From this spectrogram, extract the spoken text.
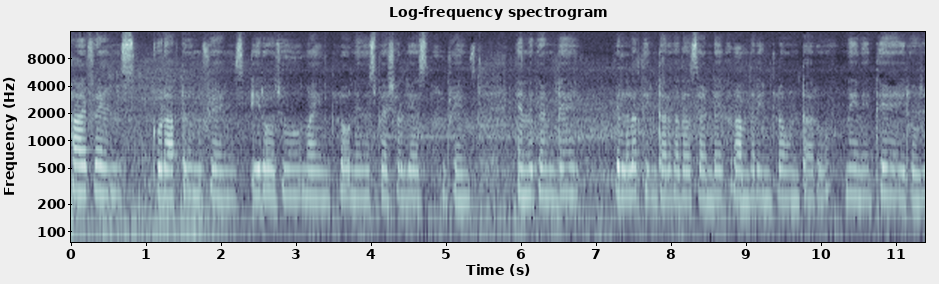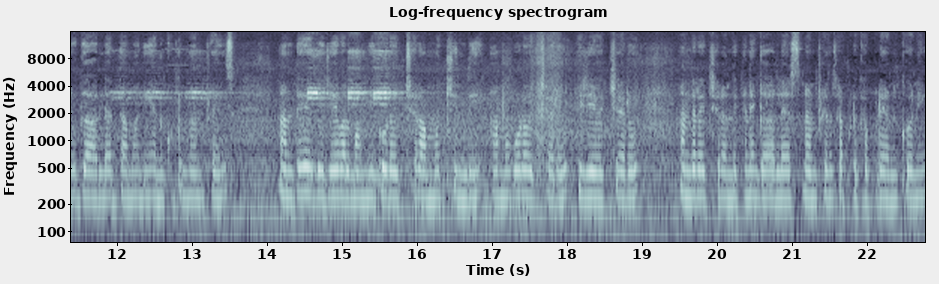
Hi friends good afternoon friends ఈరోజు మా ఇంట్లో నేను స్పెషల్ చేస్తున్నాను ఫ్రెండ్స్ ఎందుకంటే పిల్లలు తింటారు కదా సండే కదా అందరు ఇంట్లో ఉంటారు. నేనైతే ఈరోజు గారెలు వేద్దామని అనుకుంటున్నాను ఫ్రెండ్స్ అంటే విజయ్ వాళ్ళ మమ్మీ కూడా వచ్చారు అమ్మ వచ్చింది. అమ్మ కూడా వచ్చారు విజయ్ వచ్చారు. అందరు వచ్చారు అందుకనే గారెలు వేస్తున్నాను ఫ్రెండ్స్ అప్పటికప్పుడే అనుకొని.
